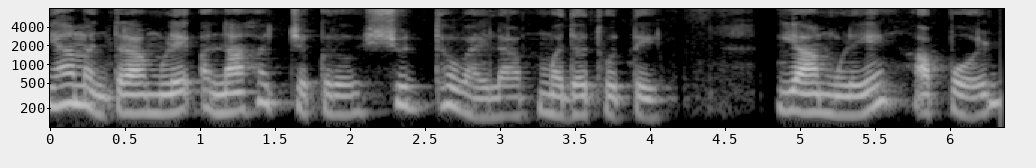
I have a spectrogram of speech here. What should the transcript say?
या मंत्रामुळे अनाहत चक्र शुद्ध व्हायला मदत होते. यामुळे आपण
